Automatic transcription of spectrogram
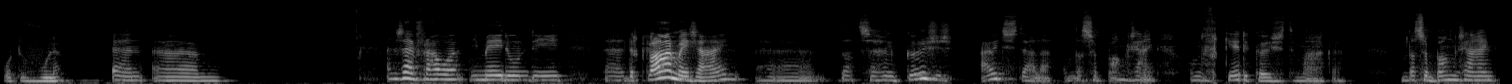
voor te voelen. En, ehm, en er zijn vrouwen die meedoen die uh, er klaar mee zijn uh, dat ze hun keuzes uitstellen. Omdat ze bang zijn om de verkeerde keuze te maken. Omdat ze bang zijn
